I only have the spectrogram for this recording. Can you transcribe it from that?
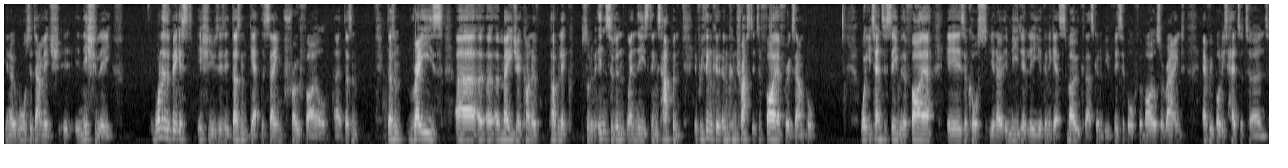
you know water damage initially. One of the biggest issues is it doesn't get the same profile. Uh, doesn't doesn't raise uh, a, a major kind of public sort of incident when these things happen. If we think and contrast it to fire, for example, what you tend to see with a fire is, of course, you know, immediately you're going to get smoke that's going to be visible for miles around. Everybody's heads are turned.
